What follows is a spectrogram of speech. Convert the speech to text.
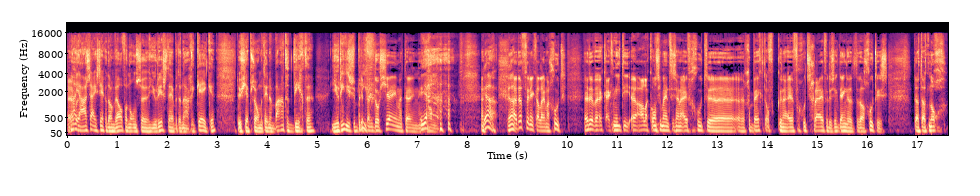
Nou ja, zij zeggen dan wel van onze juristen hebben ernaar gekeken. Dus je hebt zometeen een waterdichte juridische brief. Een dossier meteen in ja. handen. ja, ja. Nou, dat vind ik alleen maar goed. Kijk, niet eh, alle consumenten zijn even goed uh, gebekt of kunnen even goed schrijven. Dus ik denk dat het wel goed is dat dat nog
